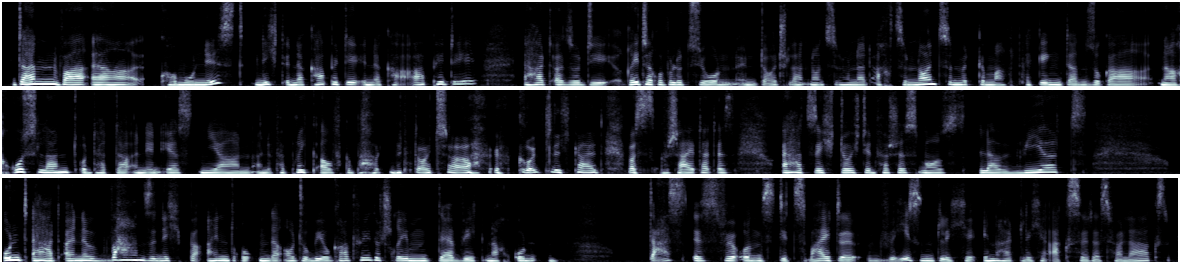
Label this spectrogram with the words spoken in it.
dann war er Kommunist, nicht in der KPD, in der KAPD. Er hat also die Räterevolution in Deutschland 1918-19 mitgemacht. Er ging dann sogar nach Russland und hat da in den ersten Jahren eine Fabrik aufgebaut mit deutscher Gründlichkeit, was gescheitert ist. Er hat sich durch den Faschismus laviert. Und er hat eine wahnsinnig beeindruckende Autobiografie geschrieben, Der Weg nach unten. Das ist für uns die zweite wesentliche inhaltliche Achse des Verlags.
